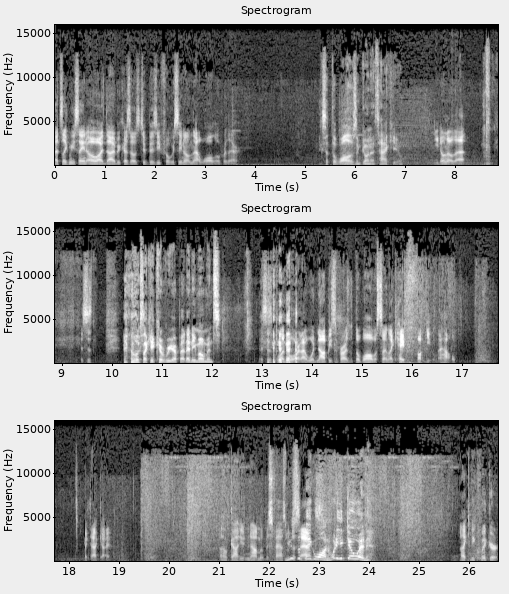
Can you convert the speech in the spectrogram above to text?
That's like me saying, oh, I died because I was too busy focusing on that wall over there. Except the wall isn't going to attack you. You don't know that. this is it looks like it could rear up at any moment. this is Bloodborne. I would not be surprised if the wall was saying like, "Hey, fuck you!" Ow, like that guy. Oh god, you do not move as fast with Use this the big axe. one. What are you doing? I like to be quicker.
